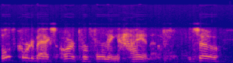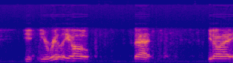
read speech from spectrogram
both quarterbacks aren't performing high enough. So you, you really hope that you know I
